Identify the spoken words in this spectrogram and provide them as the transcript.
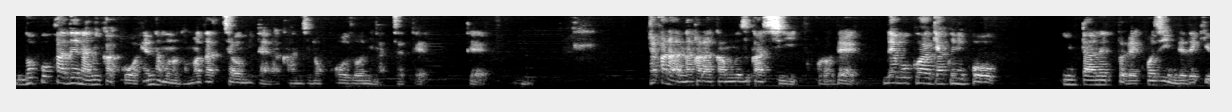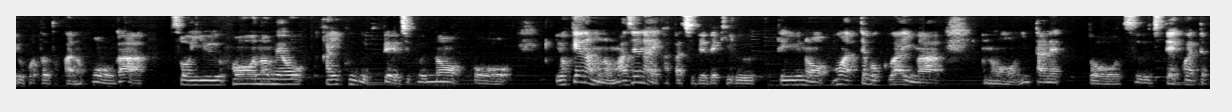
どこかで何かこう変なものが混ざっちゃうみたいな感じの構造になっちゃってて、うん、だからなかなか難しいところで、で、僕は逆にこう、インターネットで個人でできることとかの方が、そういう法の目をかいくぐって自分のこう余計なものを混ぜない形でできるっていうのもあって僕は今あのインターネットを通じてこうやって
